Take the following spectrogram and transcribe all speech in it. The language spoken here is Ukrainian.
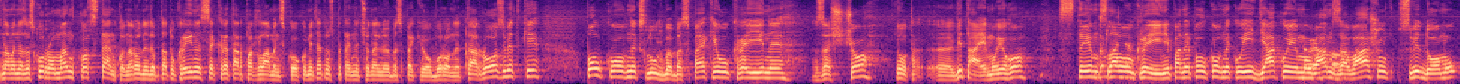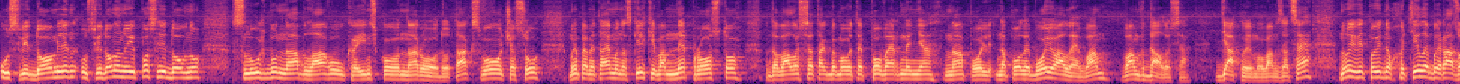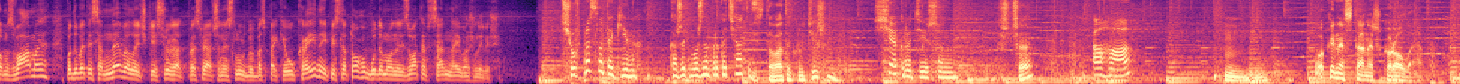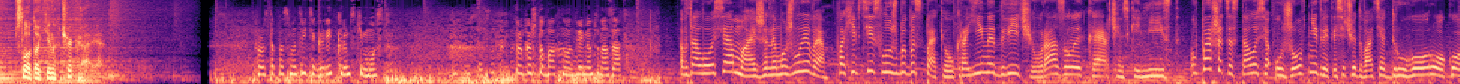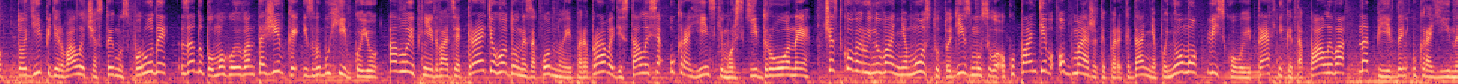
З нами на зв'язку Роман Костенко, народний депутат України, секретар парламентського комітету з питань національної безпеки, оборони та розвідки, полковник Служби безпеки України. За що ну та, е, вітаємо його з тим. Слава Україні, пане полковнику, і дякуємо вам за вашу свідому, усвідомлен, усвідомлену і послідовну службу на благо українського народу. Так, свого часу ми пам'ятаємо, наскільки вам непросто вдавалося, так би мовити, повернення на поле, на поле бою, але вам, вам вдалося. Дякуємо вам за це. Ну і відповідно хотіли би разом з вами подивитися невеличкий сюжет, присвячений Службі безпеки України, і після того будемо аналізувати все найважливіше. Чув про Свата Кінг? Кажуть, можна прокачатись. Ставати крутішим? Ще крутішим. Ще? Ага. поки не станеш королем. Слотокінг чекає. Просто посмотрите, горит Крымский мост. Только что бахнуло две минуты назад. Вдалося майже неможливе. Фахівці Служби безпеки України двічі уразили Керченський міст. Вперше це сталося у жовтні 2022 року. Тоді підірвали частину споруди за допомогою вантажівки із вибухівкою. А в липні 23-го до незаконної переправи дісталися українські морські дрони. Часткове руйнування мосту тоді змусило окупантів обмежити перекидання по ньому військової техніки та палива на південь України.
